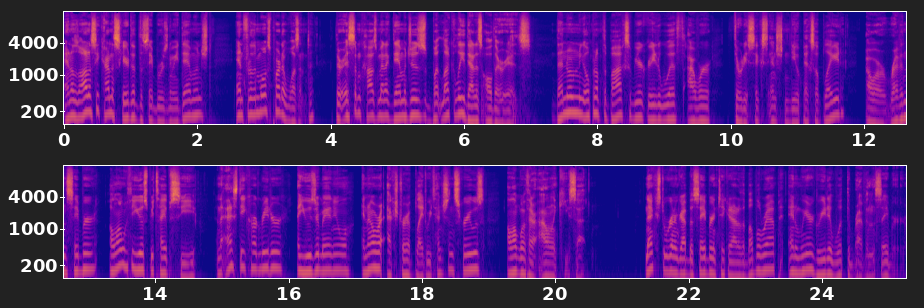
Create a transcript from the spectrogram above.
and I was honestly kind of scared that the Saber was going to be damaged, and for the most part it wasn't. There is some cosmetic damages, but luckily that is all there is. Then when we open up the box, we are greeted with our 36-inch NeoPixel blade, our Revan Saber, along with a USB Type-C, an SD card reader, a user manual, and our extra blade retention screws, along with our Allen key set. Next, we're going to grab the saber and take it out of the bubble wrap, and we are greeted with the Revan Saber.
